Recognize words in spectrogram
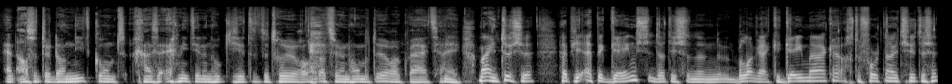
En als het er dan niet komt, gaan ze echt niet in een hoekje zitten te treuren, omdat ze hun 100 euro kwijt zijn. Nee. Maar intussen heb je Epic Games. Dat is een belangrijke gamemaker. Achter Fortnite zitten ze.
